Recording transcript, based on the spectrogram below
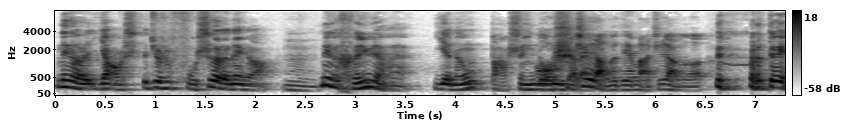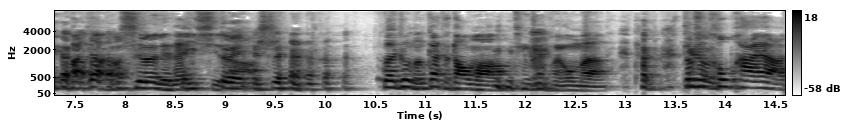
那个仰视，就是辐射的那个，嗯，那个很远哎，也能把声音都录下来。是这两个点把这两个 对，把这两条新闻连在一起的，对是。观众能 get 到吗？听众朋友们，他都是偷拍啊，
